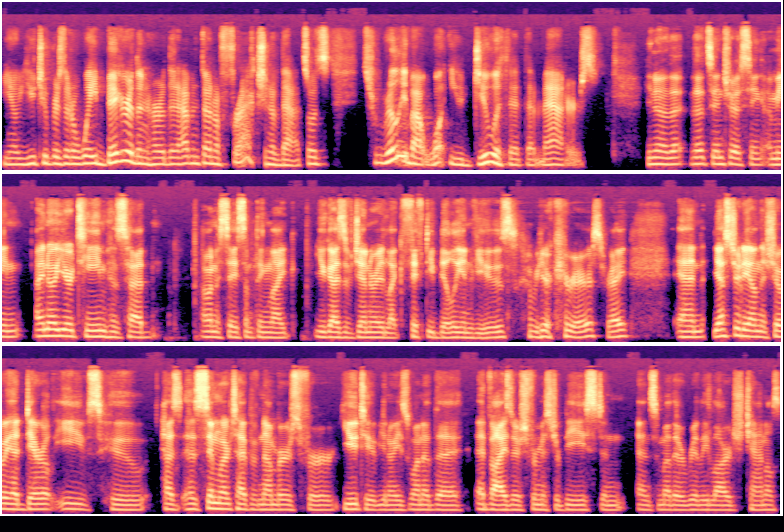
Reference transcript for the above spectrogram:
you know youtubers that are way bigger than her that haven't done a fraction of that. So it's it's really about what you do with it that matters. You know that that's interesting. I mean i know your team has had I want to say something like you guys have generated like 50 billion views over your careers, right? And yesterday on the show we had Derral Eves, who has has similar type of numbers for YouTube. You know, he's one of the advisors for Mr. Beast and and some other really large channels.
